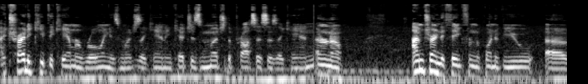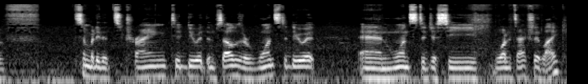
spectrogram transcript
I try to keep the camera rolling as much as I can and catch as much of the process as I can. I don't know. I'm trying to think from the point of view of somebody that's trying to do it themselves or wants to do it and wants to just see what it's actually like.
